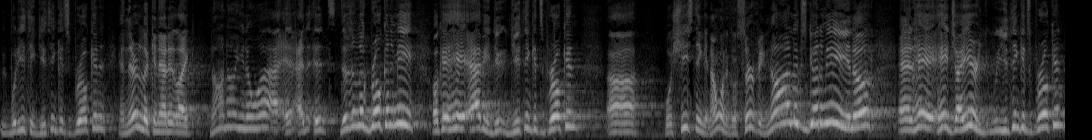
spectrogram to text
what do you think? Do you think it's broken? And they're looking at it like, no, no, you know what? It doesn't look broken to me. Okay, hey, Abby, do, do you think it's broken? Uh, well, she's thinking, I want to go surfing. No, it looks good to me, you know? And hey, hey, Jair, you think it's broken?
